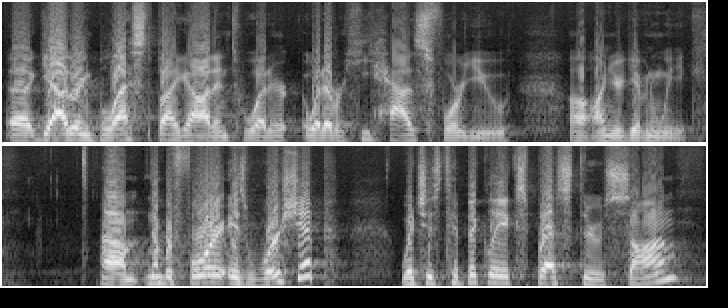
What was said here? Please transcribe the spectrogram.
uh, gathering blessed by God into whatever, whatever He has for you uh, on your given week. Um, number four is worship, which is typically expressed through song.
